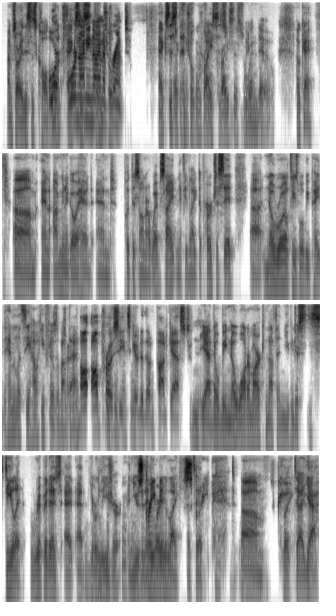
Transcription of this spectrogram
I'm sorry, this is called Four what? four ninety nine a print. Existential, Existential crisis, crisis window. window. Okay. Um, and I'm going to go ahead and put this on our website. And if you'd like to purchase it, uh, no royalties will be paid to him. And let's see how he feels about that. All, all proceeds go to the podcast. Yeah, there will be no watermark, nothing. You can just steal it, rip it as at, at your leisure, and use it anywhere it. you like. That's Scrape it. it. Um, Scrape but uh, yeah,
